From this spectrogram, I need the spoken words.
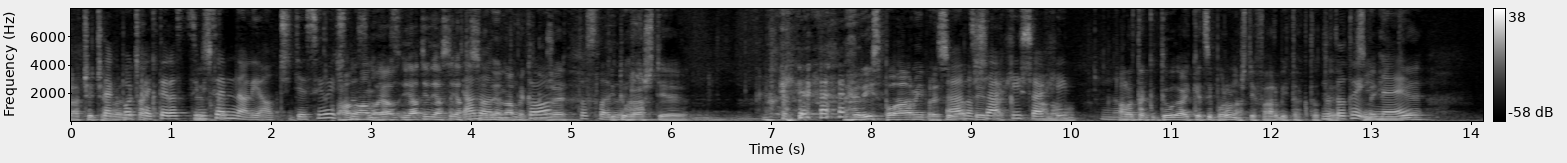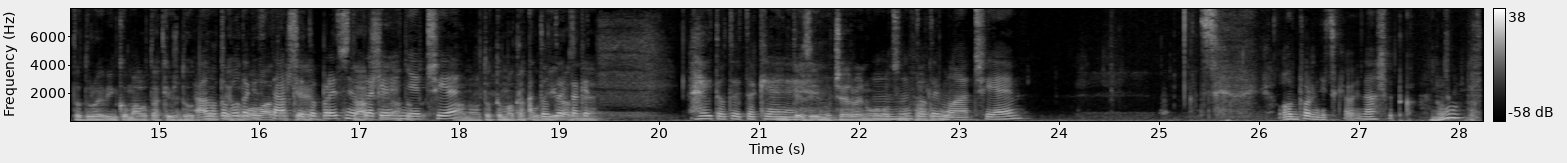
radšej Tak červené. počkaj, teraz si mi dneska- sem nalial. Či desili? Áno, to si áno, ja, ja, ja, ja to sledujem napriek to- tomu, že to ty tu hráš tie hry s pohármi presúvacie. Áno, šachy, tak, šachy. Áno, No. Ale tak tu, aj keď si porovnáš tie farby, tak toto No toto je sme iné. inde. To druhé vinko malo také už do, Áno, do to bolo také staršie, to presne také a toto- hnečie. Áno, a toto má A takú toto je výrazne také- Hej, toto je také... intenzívnu červenú ovocnú Mhm, toto je farbu. Odborníčka je na všetko. No, tak.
